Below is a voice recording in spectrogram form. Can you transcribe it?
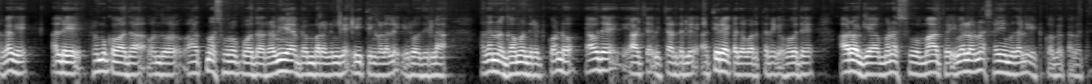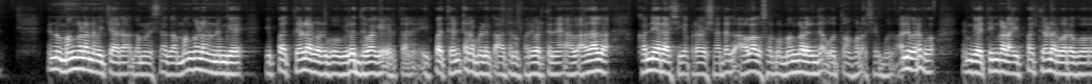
ಹಾಗಾಗಿ ಅಲ್ಲಿ ಪ್ರಮುಖವಾದ ಒಂದು ಆತ್ಮಸ್ವರೂಪವಾದ ರವಿಯ ಬೆಂಬಲ ನಿಮಗೆ ಈ ತಿಂಗಳಲ್ಲಿ ಇರೋದಿಲ್ಲ. ಅದನ್ನು ಗಮನದಲ್ಲಿಟ್ಟುಕೊಂಡು ಯಾವುದೇ ಆಚ ವಿಚಾರದಲ್ಲಿ ಅತಿರೇಕದ ವರ್ತನೆಗೆ ಹೋಗದೆ ಆರೋಗ್ಯ, ಮನಸ್ಸು, ಮಾತು ಇವೆಲ್ಲವನ್ನು ಸಂಯಮದಲ್ಲಿ ಇಟ್ಕೋಬೇಕಾಗತ್ತೆ. ಇನ್ನು ಮಂಗಳನ ವಿಚಾರ ಗಮನಿಸಿದಾಗ ಮಂಗಳನು ನಿಮಗೆ ಇಪ್ಪತ್ತೇಳರವರೆಗೂ ವಿರುದ್ಧವಾಗಿ ಇರ್ತಾನೆ. ಇಪ್ಪತ್ತೆಂಟರ ಬಳಿಕ ಆತನ ಪರಿವರ್ತನೆ ಆದಾಗ ಕನ್ಯಾ ರಾಶಿಗೆ ಪ್ರವೇಶ ಆದಾಗ ಆವಾಗ ಸ್ವಲ್ಪ ಮಂಗಳನಿಂದ ಉತ್ತಮ ಫಲ ಸಿಗ್ಬೋದು. ಅಲ್ಲಿವರೆಗೂ ನಿಮಗೆ ತಿಂಗಳ ಇಪ್ಪತ್ತೇಳರವರೆಗೂ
